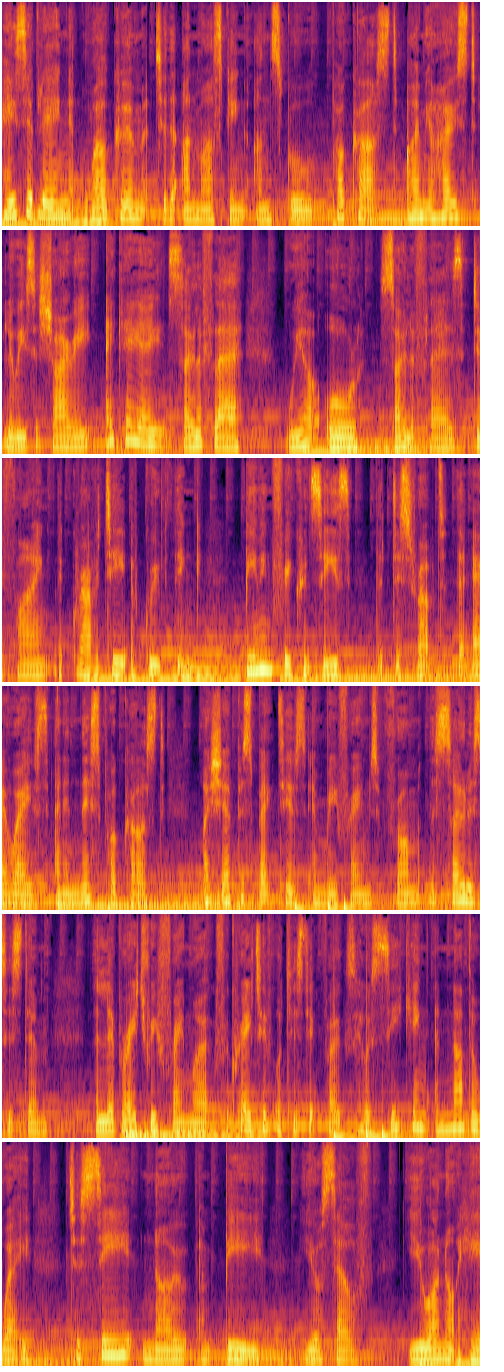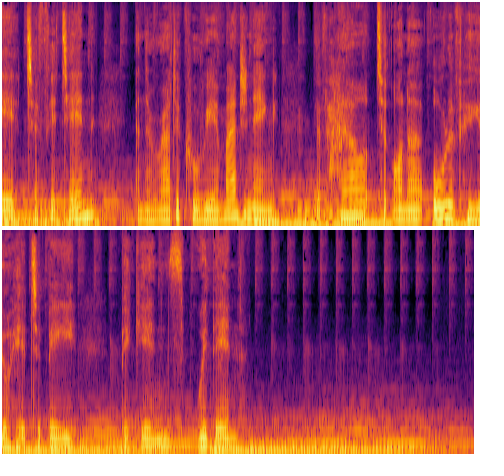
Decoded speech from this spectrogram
Hey, sibling, welcome to the Unmasking Unschool podcast. I'm your host, Louisa Shaeri, aka Solar Flare. We are all solar flares, defying the gravity of groupthink, beaming frequencies that disrupt the airwaves. And in this podcast, I share perspectives and reframes from the SOLA System, a liberatory framework for creative autistic folks who are seeking another way to see, know, and be yourself. You are not here to fit in and the radical reimagining of how to honour all of who you're here to be begins within.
